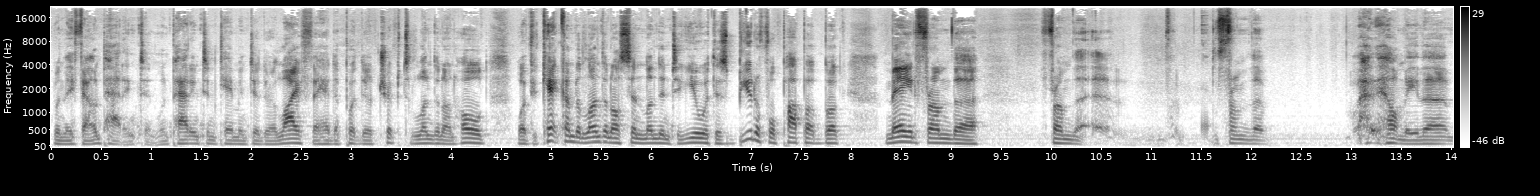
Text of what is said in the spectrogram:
when they found Paddington. When Paddington came into their life, they had to put their trips to London on hold. Well, if you can't come to London, I'll send London to you with this beautiful pop up book made from the. From the. uh, From the. Help me. The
